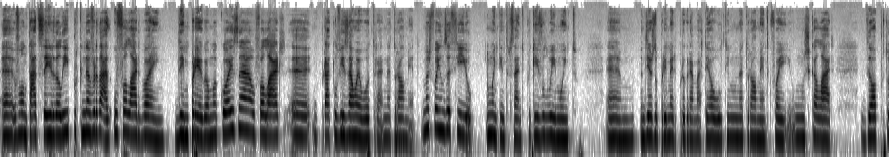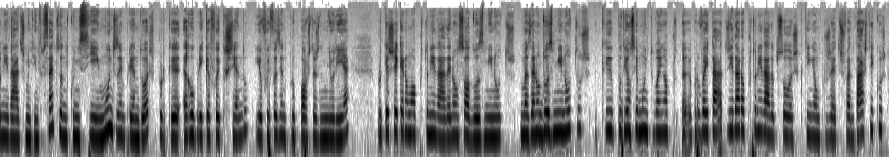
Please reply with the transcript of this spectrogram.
uh, vontade de sair dali porque na verdade o falar bem de emprego é uma coisa, o falar uh, para a televisão é outra, naturalmente. Mas foi um desafio muito interessante porque evolui muito desde o primeiro programa até ao último, naturalmente, que foi um escalar de oportunidades muito interessantes, onde conheci muitos empreendedores, porque a rubrica foi crescendo e eu fui fazendo propostas de melhoria, porque achei que era uma oportunidade, eram só 12 minutos, mas eram 12 minutos que podiam ser muito bem aproveitados e dar oportunidade a pessoas que tinham projetos fantásticos,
